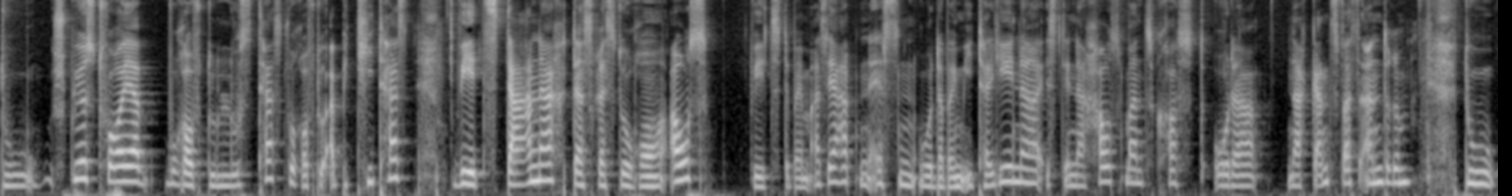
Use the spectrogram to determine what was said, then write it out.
Du spürst vorher, worauf du Lust hast, worauf du Appetit hast, wählst danach das Restaurant aus Willst du beim Asiaten essen oder beim Italiener? Ist dir nach Hausmannskost oder nach ganz was anderem? Du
